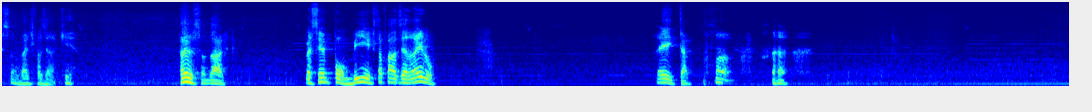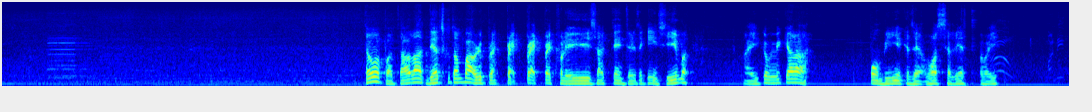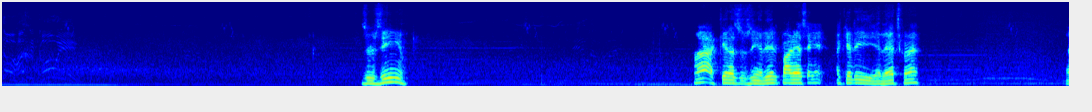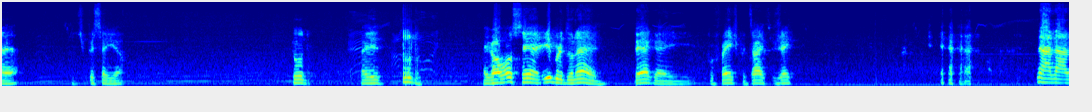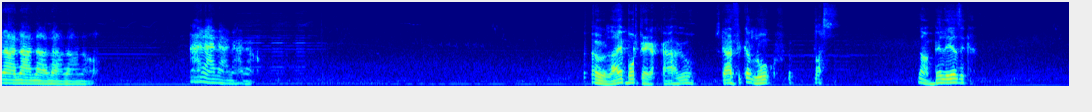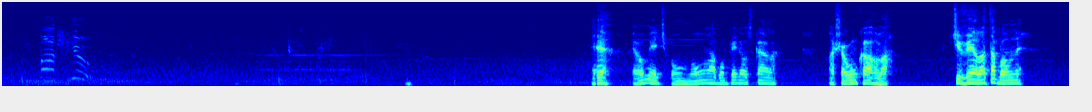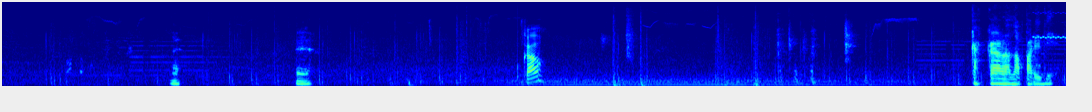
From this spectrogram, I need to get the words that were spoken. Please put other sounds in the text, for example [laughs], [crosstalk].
Saudade fazendo aqui. Ai, saudade. Vai ser pombinha, que tá fazendo aí, Lu? Eita. [laughs] Então, opa, tava lá dentro escutando barulho, prec, prec, prec, prec. Falei, será que tem treta aqui em cima? Aí que eu vi que era pombinha, quer dizer, Vossa Excelência tava aí. Azulzinho? Ah, aquele azulzinho ali, ele parece aquele elétrico, né? É. Tipo esse aí, ó. Tudo. Aí, tudo. É igual você, é híbrido, né? Pega e por frente, por trás, do jeito. [laughs] não, não, não, não, não, não, não, não. Não, não, não, não, não. Oh, lá é bom pegar carro, viu? Os caras ficam loucos. Fica... Nossa. Não, beleza, cara. É, realmente, vamos, vamos lá, vamos pegar os caras lá. Achar algum carro lá. Se tiver lá, tá bom, né? É. É. O carro? Com a cara na parede.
